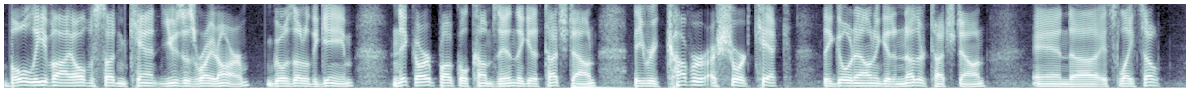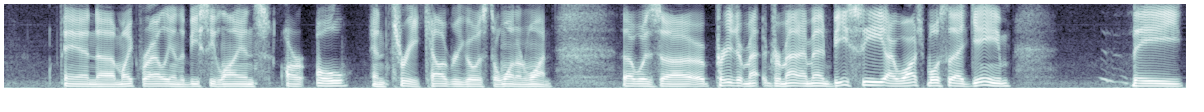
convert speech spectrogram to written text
Bo Levi all of a sudden can't use his right arm, goes out of the game. Nick Arbuckle comes in. They get a touchdown. They recover a short kick. They go down and get another touchdown, and uh, it's lights out. And uh, Mike Reilly and the BC Lions are 0 and 3. Calgary goes to 1 and 1 that was uh, pretty dramatic. I mean, BC, I watched most of that game. They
